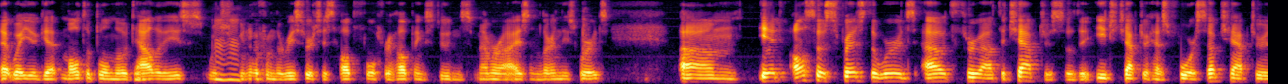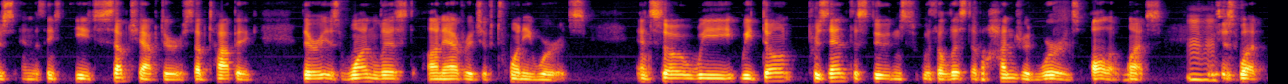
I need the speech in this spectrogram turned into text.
That way, you get multiple modalities, which Mhm. we know from the research is helpful for helping students memorize and learn these words. Um, it also spreads the words out throughout the chapters, so that each chapter has four subchapters, and within each subchapter, subtopic, there is one list on average of 20 words. And so we, we don't present the students with a list of 100 words all at once, Mhm. which is what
